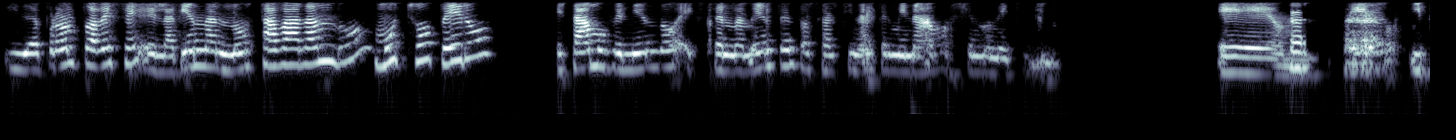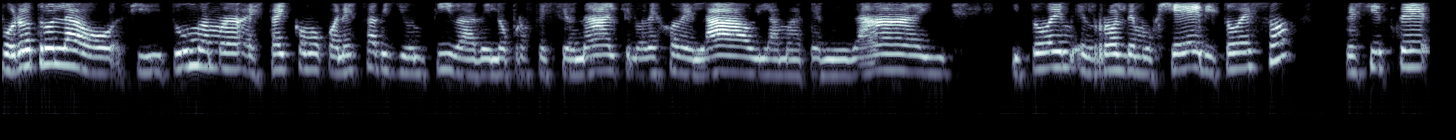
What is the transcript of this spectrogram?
y de pronto a veces en la tienda no estaba dando mucho, pero estábamos vendiendo externamente, entonces al final terminábamos haciendo un equilibrio. Eh, eso. Y por otro lado, si tu mamá estáis como con esta disyuntiva de lo profesional, que lo dejo de lado, y la maternidad, y, y todo el, rol de mujer y todo eso, decirte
